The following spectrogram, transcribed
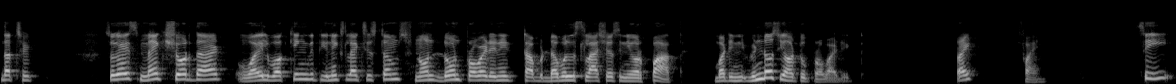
That's it. So guys make sure that while working with unix like systems non don't provide any double slashes in your path. But in windows you have to provide it right? Fine see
